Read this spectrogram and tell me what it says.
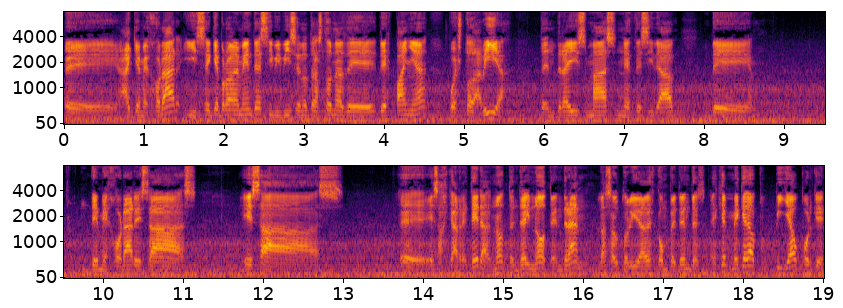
eh, hay que mejorar y sé que probablemente si vivís en otras zonas de, de España, pues todavía tendréis más necesidad de, de mejorar esas, esas, eh, esas carreteras, ¿no? Tendréis, no, tendrán las autoridades competentes. Es que me he quedado pillado porque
